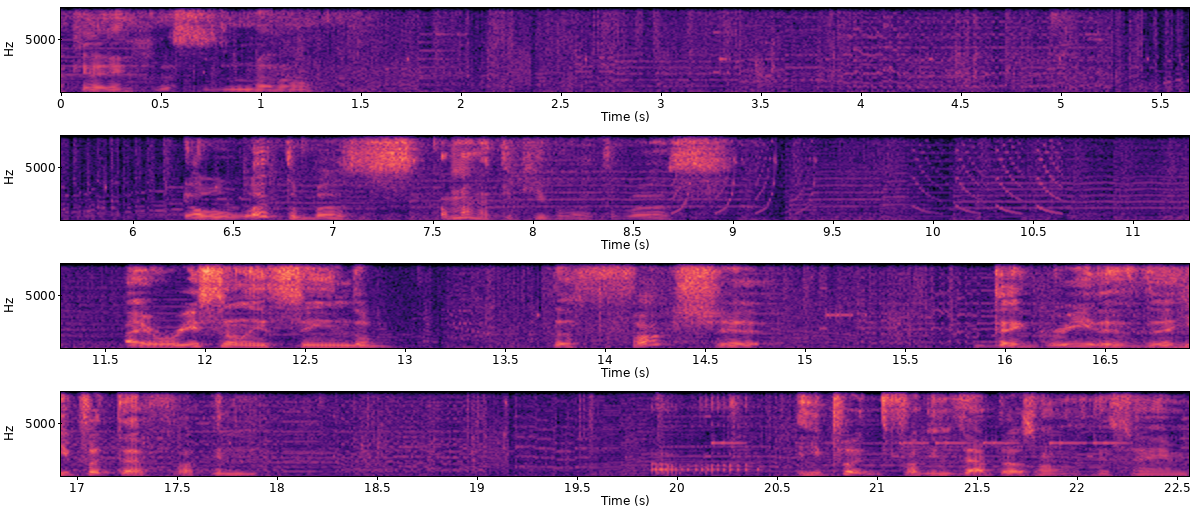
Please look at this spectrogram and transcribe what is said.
Okay, this is the middle. Yo, Electabuzz. I'm gonna have to keep Electabuzz. I recently seen the the fuck shit that greed is the he put that fucking uh, he put fucking Zapdos on his team.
